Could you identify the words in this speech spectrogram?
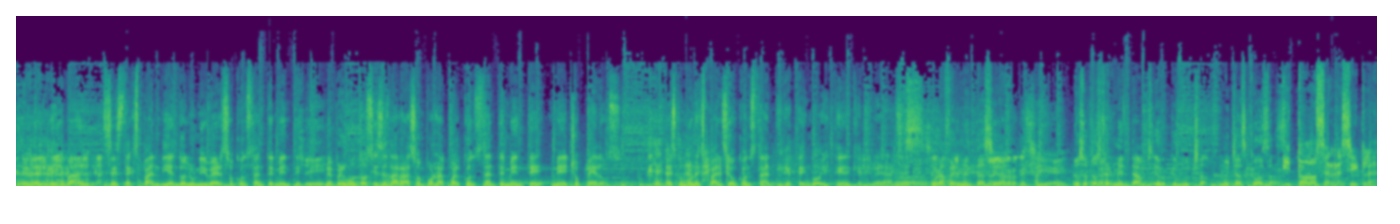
En el Big Bang se está expandiendo el universo constantemente. Sí. Me pregunto si esa es la razón por la cual constantemente me echo pedos. Es como una expansión constante que tengo y tiene que liberarse. Pura No, fermentación. yo creo que sí, ¿eh? Nosotros fermentamos, yo creo que mucho, muchas cosas. Y todo se recicla.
